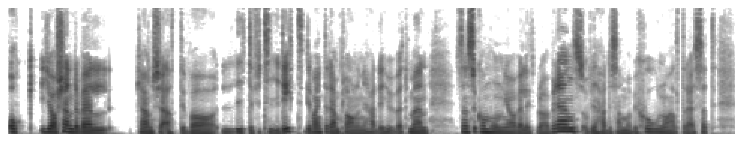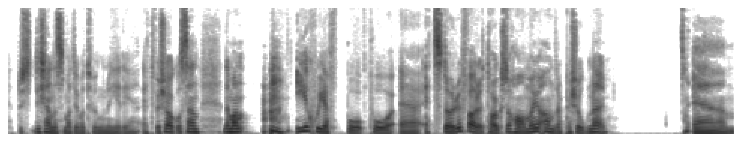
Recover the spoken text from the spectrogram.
Och jag kände väl kanske att det var lite för tidigt. Det var inte den planen jag hade i huvudet. Men sen så kom hon och jag väldigt bra överens och vi hade samma vision och allt det där. Så att det- det kändes som att jag var tvungen att ge det ett försök. Och sen när man är chef på, på eh, ett större företag så har man ju andra personer Ehm,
